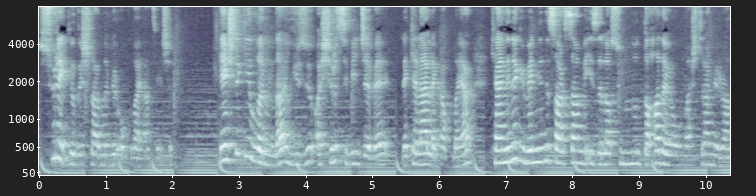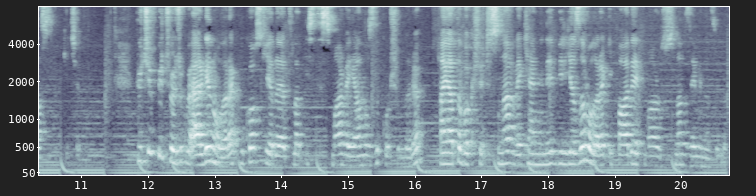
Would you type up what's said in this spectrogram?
sürekli dışlandığı bir okul hayatı yaşadı. Gençlik yıllarında yüzü aşırı sivilce ve lekelerle kaplayan, kendine güvenini sarsan ve izolasyonunu daha da yoğunlaştıran bir rahatsızlık geçirdi. Küçük bir çocuk ve ergen olarak Bukowski'ye dayatılan istismar ve yalnızlık koşulları, hayata bakış açısına ve kendini bir yazar olarak ifade etme arzusuna zemin hazırladı.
